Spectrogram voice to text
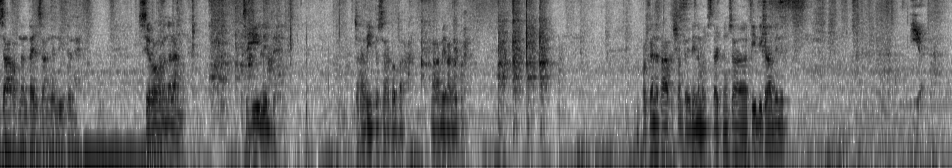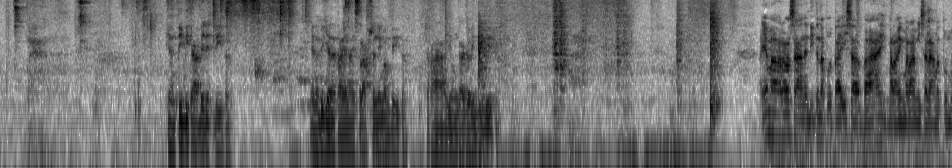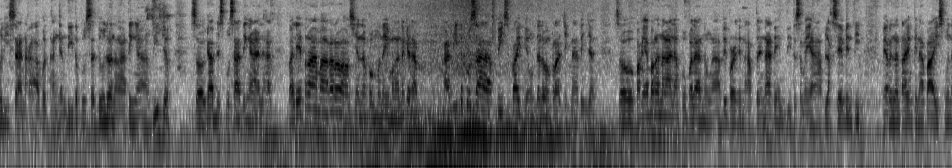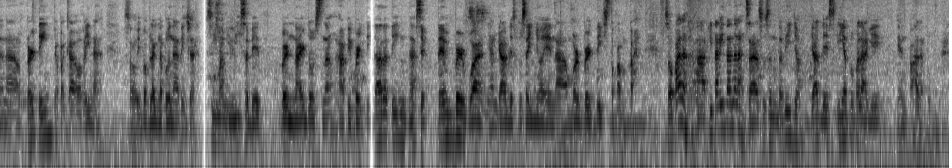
Sakop ng tiles hanggang dito na. Zero na lang. Sa gilid. Tsaka rito sa baba. Marami-rami pa. Pagka natapos yan, pwede na mag-start nung sa TV cabinet. Yeah. Yan, TV cabinet dito. Yan, nabigyan na tayo ng instruction ni ma'am dito. Tsaka yung gagawin din dito. Ayan mga karosa, nandito na po tayo sa bahay. Maraming maraming salamat po muli sa nakaabot hanggang dito po sa dulo ng ating ah, video. So God bless po sa ating ah, lahat. Bali ito nga mga karosa, yan lang po muna yung mga naganap. At dito po sa Phase 5, yung dalawang project natin dyan. So pakiabangan na nga lang po pala nung ah, before and after natin dito sa may ah, Block 17. Meron lang tayong pinapayos muna na curtain kapag ka okay na. So ibablog na po natin siya. Si Ma'am Elizabeth Bernardos ng happy birthday. Darating na September 1. Yan, God bless po sa inyo and uh, more birthdays to come pa. So paano? Ah, kita-kita na lang sa susunod na video. God bless. Ingat po palagi and paalam po muna.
